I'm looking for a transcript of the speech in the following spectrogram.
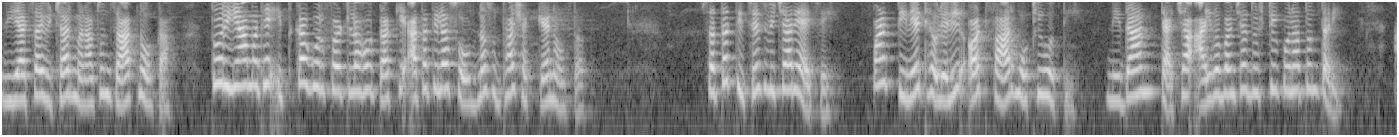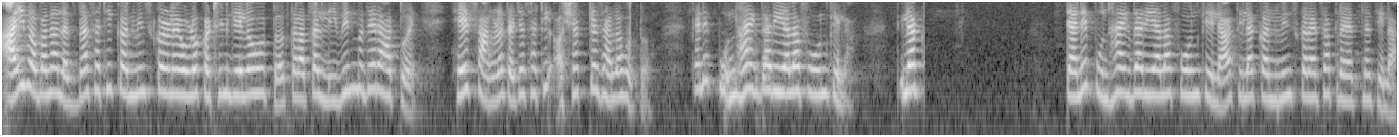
रियाचा विचार मनातून जात नव्हता. तो रियामध्ये इतका गुरफटला होता की आता तिला सोडणंसुद्धा शक्य नव्हतं. सतत तिचेच विचार यायचे पण तिने ठेवलेली अट फार मोठी होती. निदान त्याच्या आईबाबांच्या दृष्टिकोनातून तरी. आई बाबांना लग्नासाठी कन्व्हिन्स करणं एवढं कठीण गेलं होतं तर आता लिव्ह इनमध्ये राहतोय हे सांगणं त्याच्यासाठी अशक्य झालं होतं. त्याने पुन्हा एकदा रियाला फोन केला. तिला त्याने पुन्हा एकदा रियाला फोन केला तिला कन्व्हिन्स करायचा प्रयत्न केला.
